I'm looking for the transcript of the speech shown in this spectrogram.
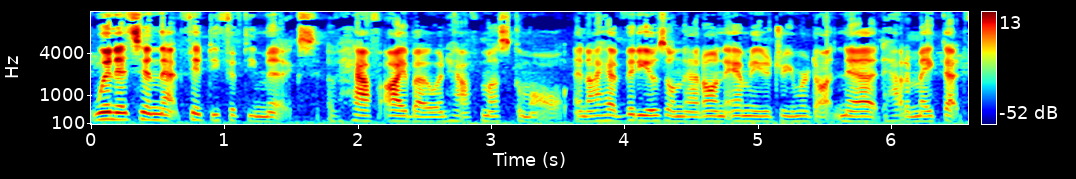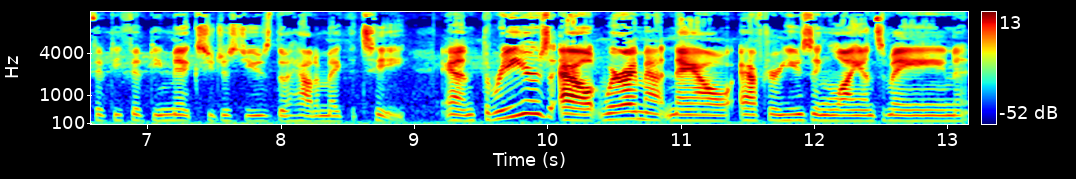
when it's in that 50-50 mix of half Ibo and half Muscimol. And I have videos on that on amanitadreamer.net, how to make that 50-50 mix. You just use the how to make the tea. And three years out, where I'm at now, after using lion's mane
